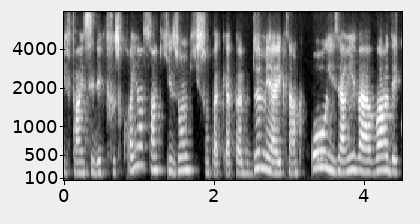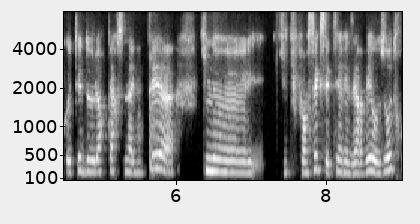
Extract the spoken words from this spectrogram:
enfin c'est des fausses croyances hein, qu'ils ont qui sont pas capables d'eux mais avec l'impro ils arrivent à avoir des côtés de leur personnalité qui ne qui pensaient que c'était réservé aux autres.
